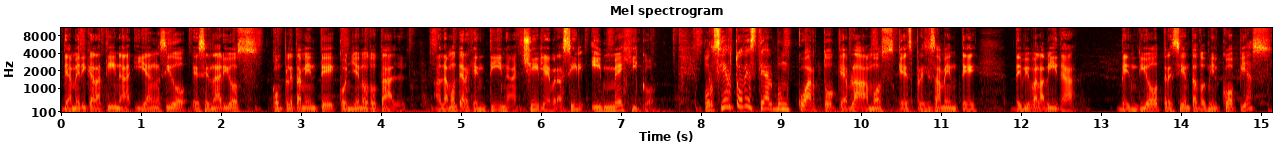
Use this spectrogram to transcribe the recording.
de América Latina y han sido escenarios completamente con lleno total. Hablamos de Argentina, Chile, Brasil y México. Por cierto, de este álbum cuarto que hablábamos, que es precisamente de Viva la Vida vendió 302 mil copias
